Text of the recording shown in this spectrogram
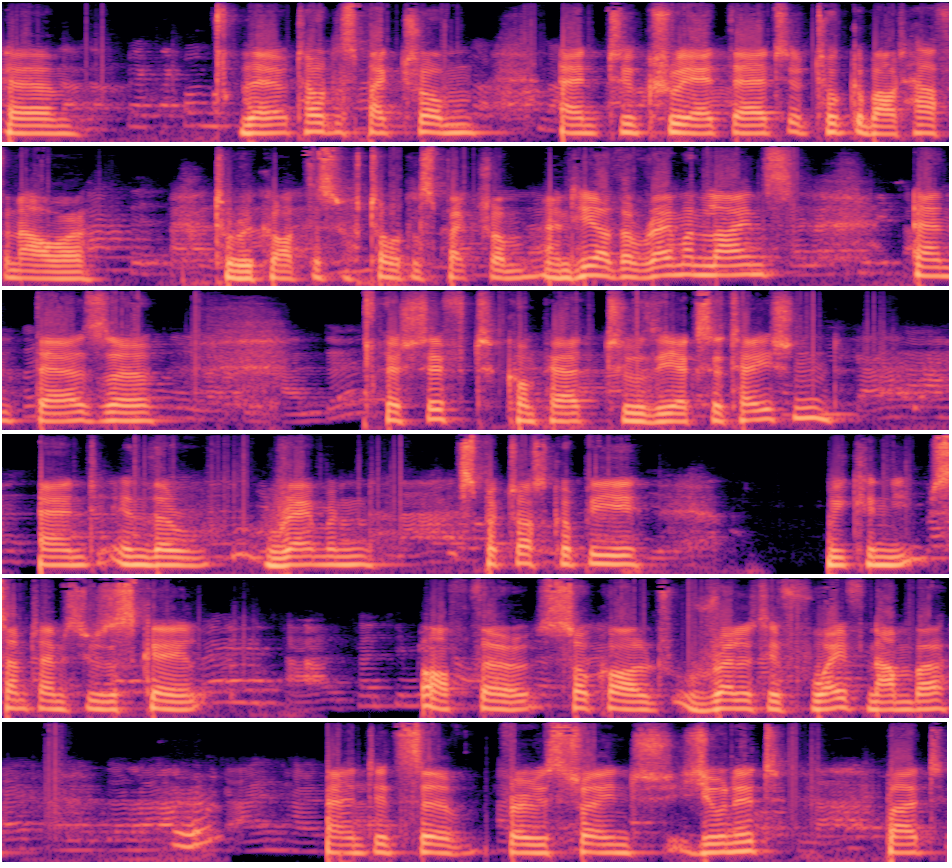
um, the total spectrum and to create that it took about half an hour to record this total spectrum and here are the Raman lines and there's a a shift compared to the excitation. And in the Raman spectroscopy, we can sometimes use a scale of the so-called relative wave number. And it's a very strange unit, but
